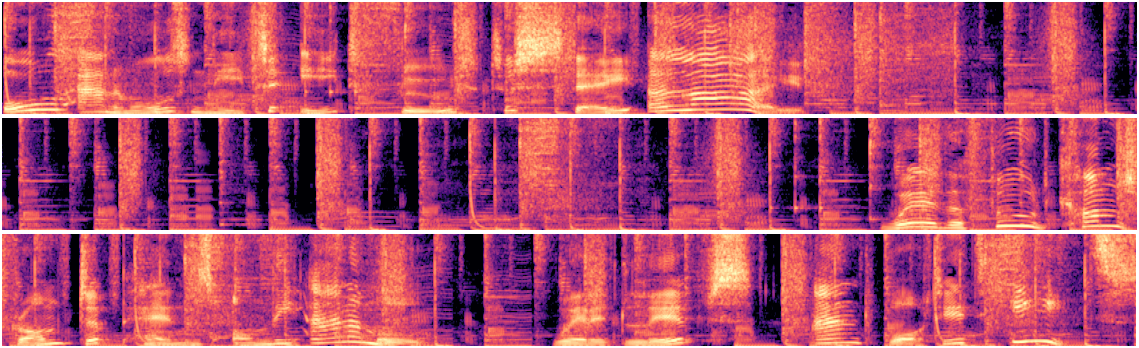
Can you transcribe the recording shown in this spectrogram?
All animals need to eat food to stay alive. Where the food comes from depends on the animal, where it lives and what it eats.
